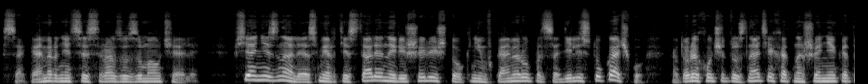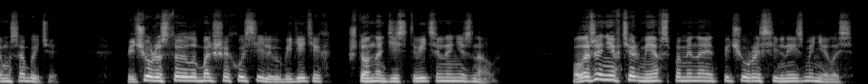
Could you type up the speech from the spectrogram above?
Сокамерницы сразу замолчали. Все они знали о смерти Сталина и решили, что к ним в камеру подсадили стукачку, которая хочет узнать их отношение к этому событию. Печура стоило больших усилий убедить их, что она действительно не знала. Положение в тюрьме, вспоминает Печура, сильно изменилось.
